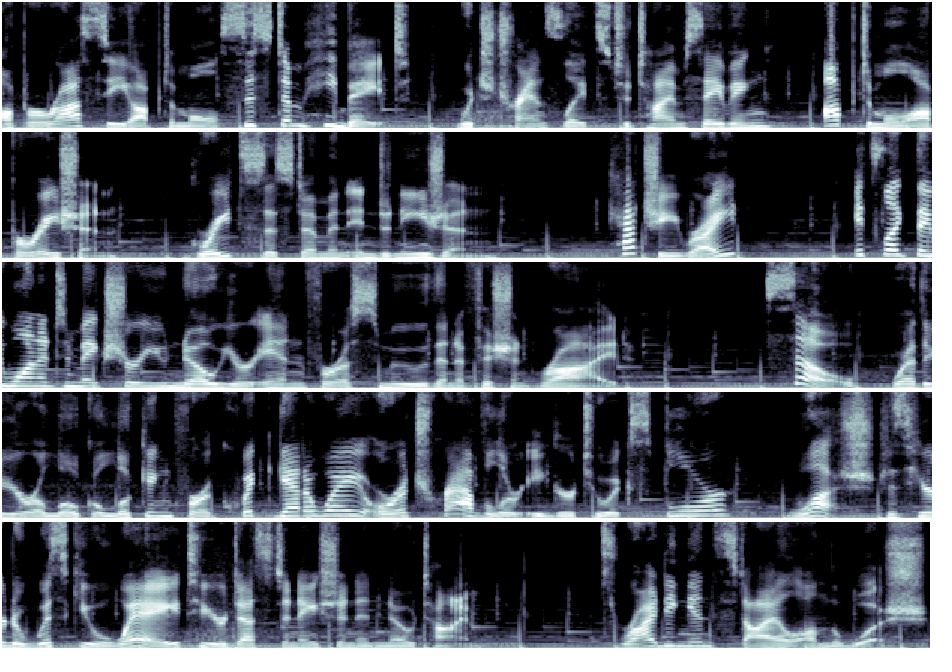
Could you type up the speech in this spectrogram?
Operasi Optimal Sistem Hebat, which translates to time saving, optimal operation. Great system in Indonesian. Catchy, right? It's like they wanted to make sure you know you're in for a smooth and efficient ride. So, whether you're a local looking for a quick getaway or a traveler eager to explore, Whoosh is here to whisk you away to your destination in no time. It's riding in style on the Whoosh.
